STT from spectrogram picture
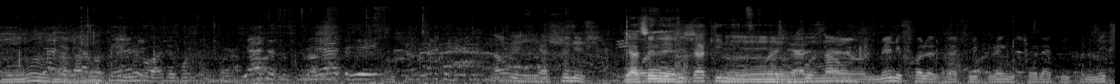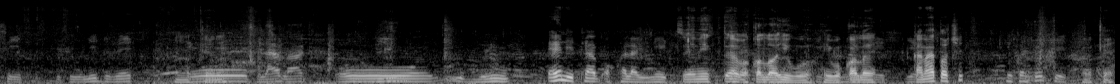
He has finished. Yeah, seen it. Darken. Mm. So now uh, many colors that we bring so that we can mix it. If you need red, Okay. or black, or blue, any type of color you need. So any type of color he will he will color. Can I touch it? You can touch it. Okay.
